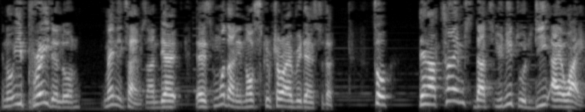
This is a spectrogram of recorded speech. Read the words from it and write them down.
You know, he prayed alone many times and there, there is more than enough scriptural evidence to that. So there are times that you need to DIY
